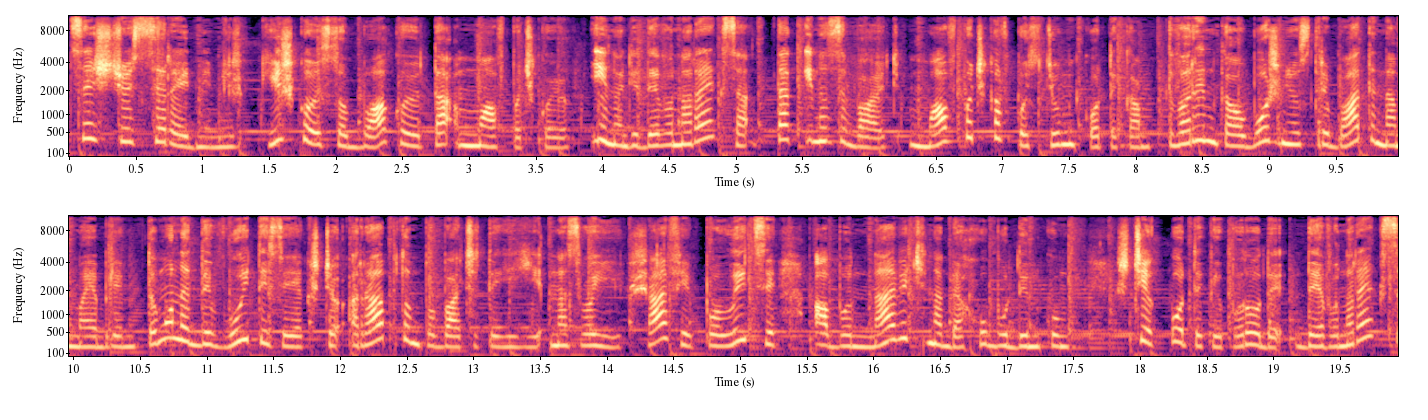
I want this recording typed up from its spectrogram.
це щось середнє між кішкою, собакою та мавпочкою. Іноді девонорекса так і називають мавпочка в костюмі котика. Тваринка обожнює стрибати на меблі, тому не дивуйтеся, якщо раптом побачите її на своїй шафі, полиці або навіть на даху будинку. Ще котики породи Девонрекс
